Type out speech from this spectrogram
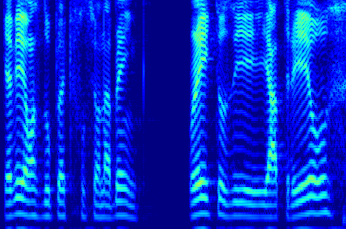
Quer ver umas duplas que funcionam bem? Kratos e Atreus.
